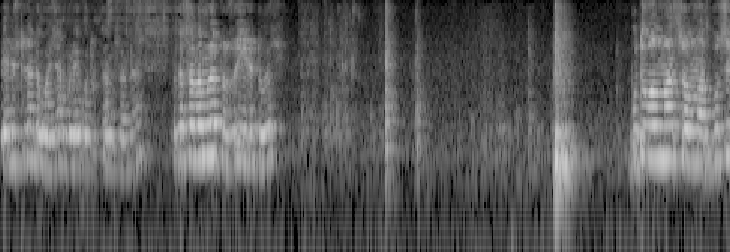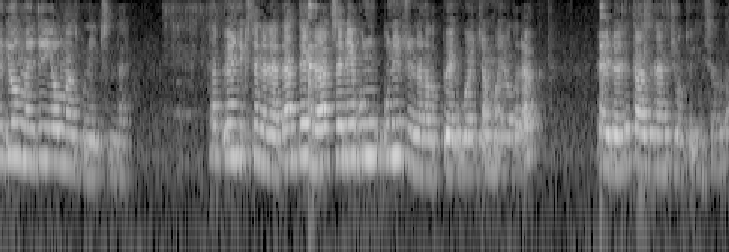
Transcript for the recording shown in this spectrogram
En üstüne de koyacağım buraya koyduktan sonra. Bu da salamura tuzu, iri tuz. Bu da olmazsa olmaz. Bu sirke olmayınca iyi olmaz bunun içinde. Hep önceki senelerden tekrar seneye bunun, bunun suyundan alıp böyle koyacağım maya olarak. Öyle öyle tazelenmiş olacak inşallah.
